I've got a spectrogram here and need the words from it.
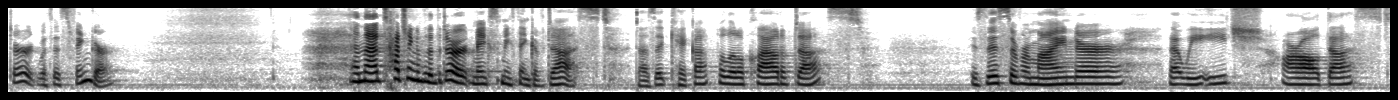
dirt with his finger. And that touching of the dirt makes me think of dust. Does it kick up a little cloud of dust? Is this a reminder that we each are all dust?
